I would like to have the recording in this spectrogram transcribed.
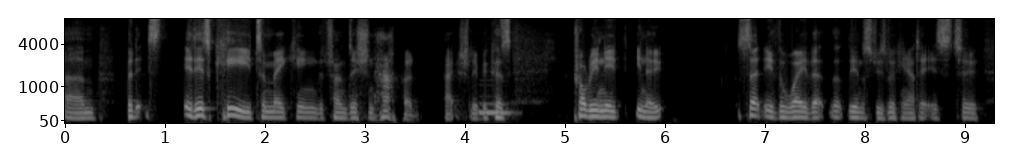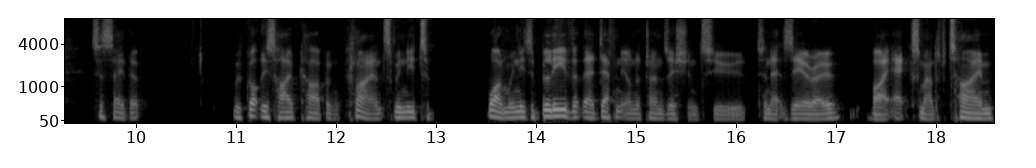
um, but it's it is key to making the transition happen actually because mm. probably need you know certainly the way that, that the industry is looking at it is to to say that we've got these high carbon clients we need to one, we need to believe that they're definitely on a transition to, to net zero by X amount of time,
